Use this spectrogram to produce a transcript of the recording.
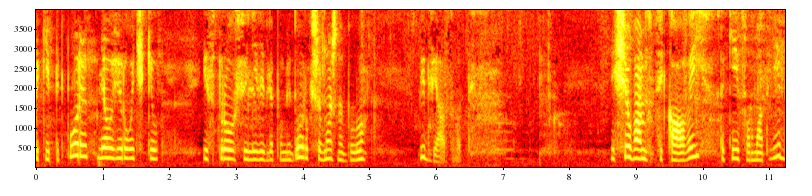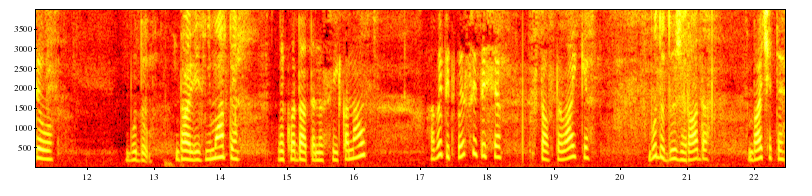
такі підпори для огірочків із профілів і для помідорок, щоб можна було відв'язувати. Якщо вам цікавий такий формат відео, буду далі знімати, викладати на свій канал. А ви підписуйтеся, ставте лайки. Буду дуже рада бачити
